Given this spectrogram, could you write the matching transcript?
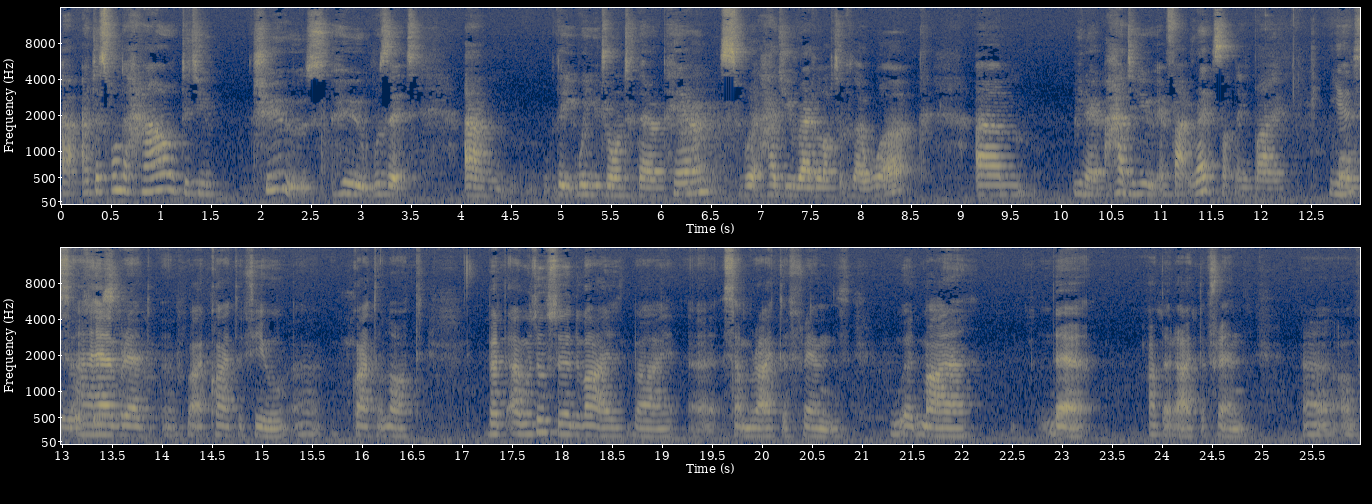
I, I, just wonder, how did you choose who? Was it, um, the, were you drawn to their appearance? Were, had you read a lot of their work? Um, you know, had you in fact read something by Yes, I have read uh, quite a few, uh, quite a lot. But I was also advised by uh, some writer friends who admire their other writer friend uh, of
